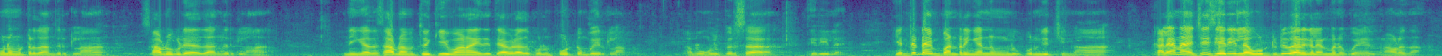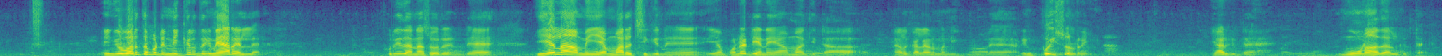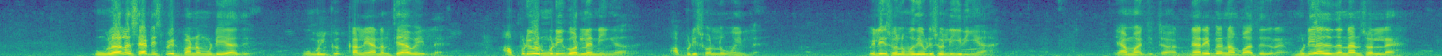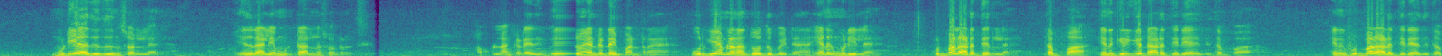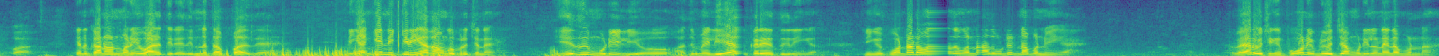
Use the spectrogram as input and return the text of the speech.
ஊனமுற்றதாக இருந்திருக்கலாம். சாப்பிடக்கூடியதாக இருந்திருக்கலாம். நீங்கள் அதை சாப்பிடாம தூக்கி வானா இது தேவையில்லாத பொருள் போட்டும் போயிருக்கலாம். அப்போ உங்களுக்கு பெருசாக தெரியல. என்டர்டைன் பண்ணுறீங்கன்னு உங்களுக்கு புரிஞ்சிச்சின்னா கல்யாணம் ஆச்சு சரியில்லை விட்டுட்டு வேறு கல்யாணம் பண்ண போயிருக்கணும். அவ்வளோதான் இங்கே வருத்தப்பட்டு நிற்கிறதுக்கு நேரம் இல்லை. புரியுதா என்ன சொல்கிறேன்ட்டு இயலாமையை மறைச்சிக்கின்னு என் பொண்டாட்டி என்னை ஏமாத்திட்டா என்னால் கல்யாணம் பண்ணிக்க முடியல அப்படின்னு பொய் சொல்கிறீங்க யார்கிட்ட? மூணாவது ஆள்கிட்ட. உங்களால் சாட்டிஸ்ஃபைட் பண்ண முடியாது. உங்களுக்கு கல்யாணம் தேவையில்லை. அப்படி ஒரு முடிவுக்கு வரல நீங்கள் அப்படி சொல்லவும் இல்லை. வெளியே சொல்லும்போது எப்படி சொல்லிக்கிறீங்க? ஏமாத்திட்டா. நிறைய பேர் நான் பார்த்துக்கிறேன். முடியாதது என்னன்னு சொல்ல. முடியாததுன்னு சொல்ல. எதிராளியே முட்டாள்னு சொல்கிறது அப்படிலாம் கிடையாது. வெறும் என்டர்டைன் பண்ணுறேன் ஒரு கேமில் நான் தோற்று போயிட்டேன். எனக்கு முடியல. ஃபுட்பால் ஆட தெரியல. தப்பா. எனக்கு கிரிக்கெட் ஆட தெரியாது. தப்பா. எனக்கு ஃபுட்பால் ஆட தெரியாது. தப்பா. எனக்கு கணவன் மனைவி வாழ தெரியாது. இன்னும் தப்பா அது நீங்கள் அங்கேயே நிற்கிறீங்க அதான் உங்கள் பிரச்சனை. எது முடியலையோ அது மேலேயே அக்கறை எடுத்துக்கிறீங்க. நீங்கள் கொண்டாட வந்தவங்கன்னா அதை விட்டுட்டு என்ன பண்ணுவீங்க? வேறு வச்சுங்க ஃபோன் இப்படி வச்சா முடியலன்னா என்ன பண்ண?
